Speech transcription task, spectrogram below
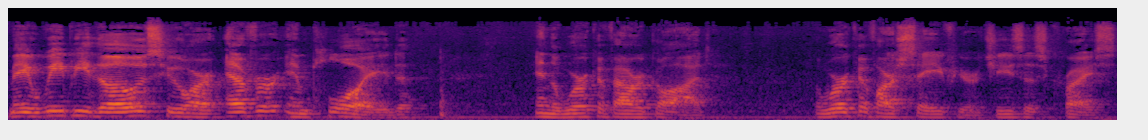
may we be those who are ever employed in the work of our God, the work of our Savior, Jesus Christ.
